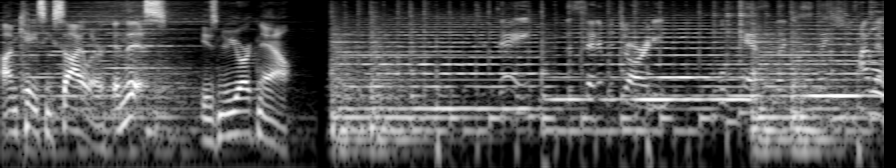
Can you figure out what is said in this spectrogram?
I'm Casey Seiler, and this is New York Now. Majority will pass legislation. I will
